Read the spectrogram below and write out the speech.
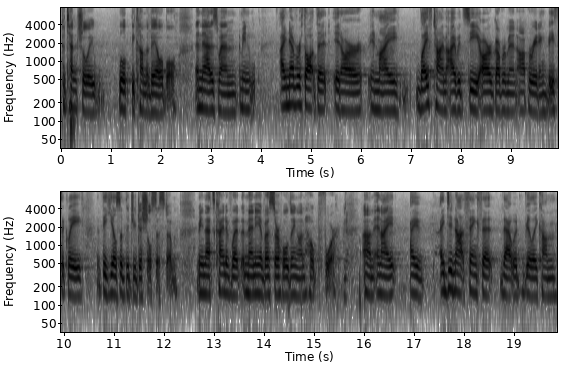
potentially will become available, and that is when I mean, I never thought that in our in my lifetime I would see our government operating basically at the heels of the judicial system. I mean, that's kind of what many of us are holding on hope for, um, and I I. I did not think that that would really come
